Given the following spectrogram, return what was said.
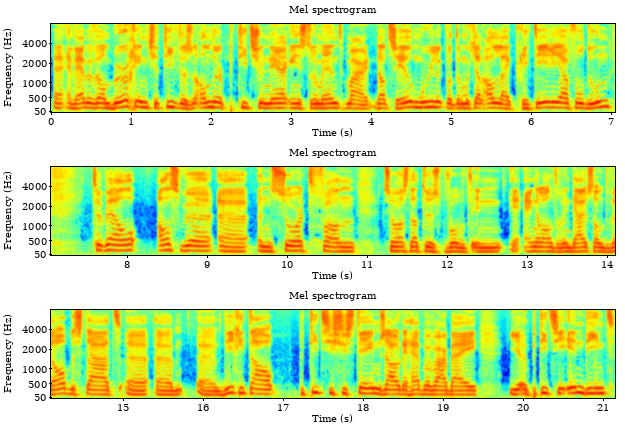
Uh, en we hebben wel een burgerinitiatief, dat is een ander petitionair instrument, maar dat is heel moeilijk, want dan moet je aan allerlei criteria voldoen. Terwijl als we uh, een soort van, zoals dat dus bijvoorbeeld in Engeland of in Duitsland wel bestaat, uh, uh, digitaal petitiesysteem zouden hebben waarbij je een petitie indient,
